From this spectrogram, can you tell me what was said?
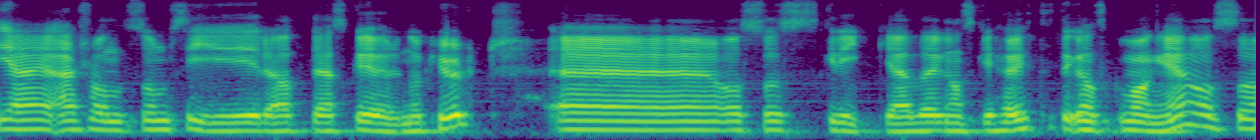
Jeg er sånn som sier at jeg skal gjøre noe kult. og så skriker jeg det ganske høyt til ganske mange, og så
